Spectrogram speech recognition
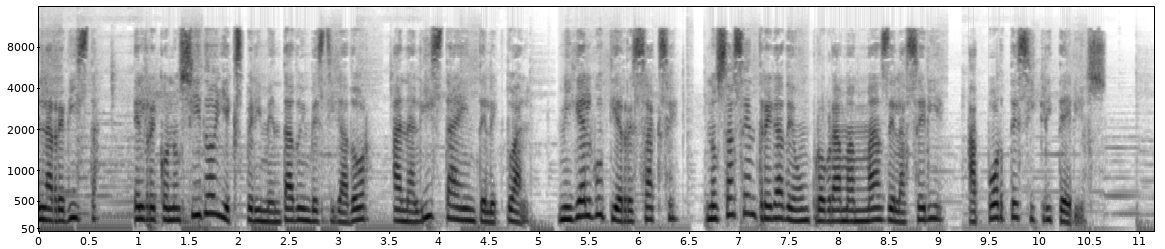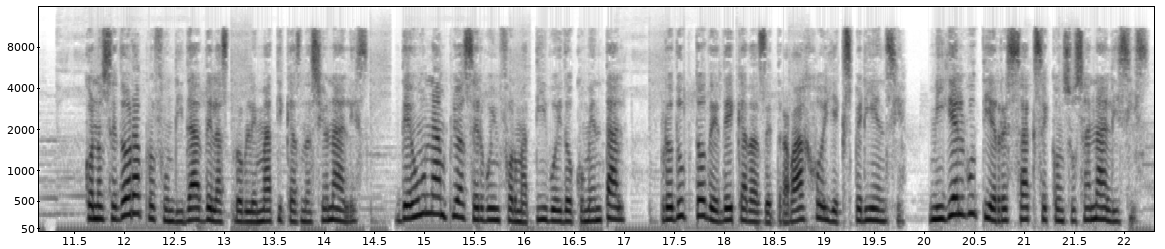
En la revista, el reconocido y experimentado investigador, analista e intelectual, Miguel Gutiérrez Saxe, nos hace entrega de un programa más de la serie Aportes y Criterios. Conocedor a profundidad de las problemáticas nacionales, de un amplio acervo informativo y documental, producto de décadas de trabajo y experiencia, Miguel Gutiérrez Saxe con sus análisis,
